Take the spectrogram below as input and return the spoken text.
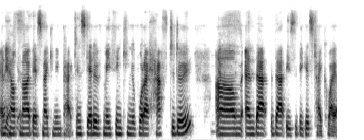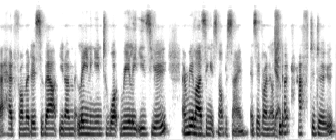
and how Yes. can I best make an impact instead of me thinking of what I have to do. Yes. Um, and that that is the biggest takeaway I had from it. It's about you know leaning into what really is you and realizing it's not the same as everyone else. Mm. Yeah. You don't have to do,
